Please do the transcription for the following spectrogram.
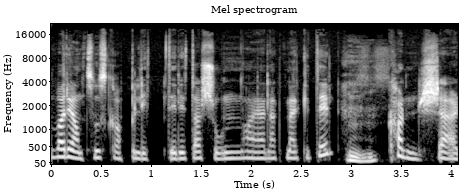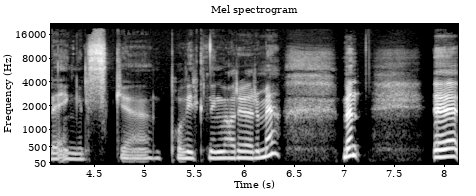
variant som skaper litt irritasjon, har jeg lagt merke til. Mhm. Kanskje er det engelsk eh, påvirkning vi har å gjøre med. Men eh,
